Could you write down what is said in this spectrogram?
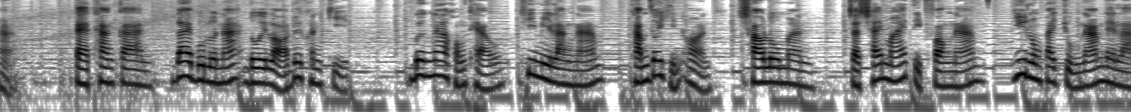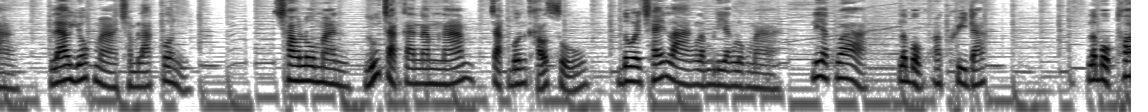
หะ แต่ทางการได้บูรณะโดยหล่อด้วยคอนกรีต เบื้องหน้าของแถวที่มีรางน้ำทำด้วยหินอ่อน ชาวโรมันจะใช้ไม้ติดฟองน้ำ ยื่นลงไปจุ่มน้ำในราง แล้วยกมาชำระก้น ชาวโรมันรู้จักการนำน้ำจากบนเขาสูง โดยใช้รางลำเลียงลงมา เรียกว่าระบบอะควิดักระบบท่อ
